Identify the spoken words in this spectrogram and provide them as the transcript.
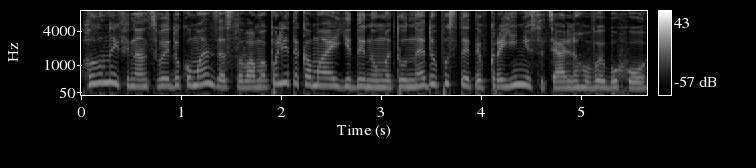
Головний фінансовий документ, за словами політика, має єдину мету не допустити в країні соціального вибуху.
